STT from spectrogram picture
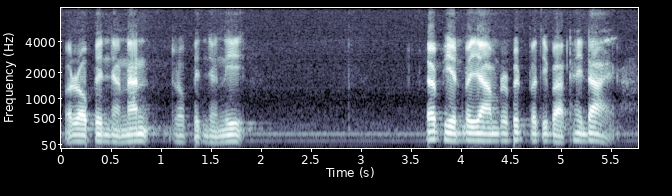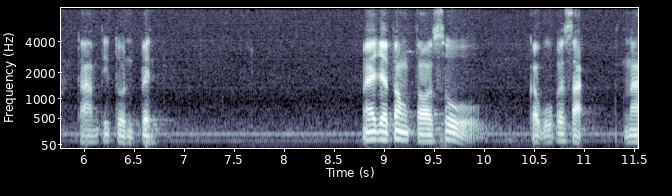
ว่าเราเป็นอย่างนั้นเราเป็นอย่างนี้ และเพียรพยายามประพฤติปฏิบัติให้ได้ตามที่ตนเป็น แม้จะต้องต่อสู้กับอุปสรรคนา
